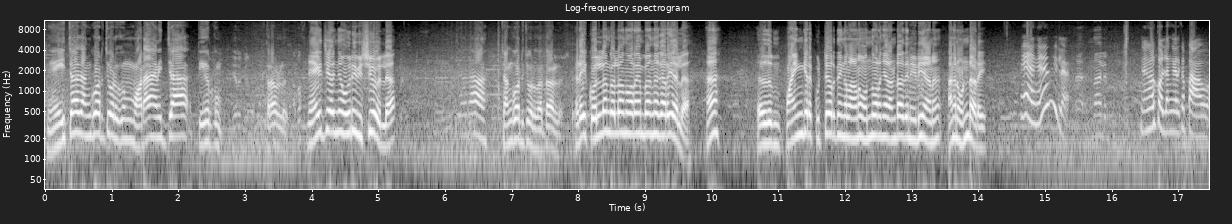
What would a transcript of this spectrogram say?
സ്നേഹിച്ചാ ചങ്ക് കുറച്ച് കൊടുക്കും. മൊട കാണിച്ചാ തീർക്കും. അത്രേ ഉള്ളു. സ്നേഹിച്ചു കഴിഞ്ഞാൽ ഒരു വിഷയവുമില്ല ചങ്ക് കുറച്ച് കൊടുക്കും. അത്രേ ഉള്ളു. എടേ കൊല്ലം കൊല്ലം എന്ന് പറയുമ്പോൾ നിങ്ങൾക്ക് അറിയാല്ല. ഏഹ് ഇത് ഭയങ്കര കുറ്റകൃത്യങ്ങളാണ്. ഒന്ന് പറഞ്ഞാൽ രണ്ടാമതിന് ഇടിയാണ്. അങ്ങനെ ഉണ്ടടേ ഏ അങ്ങനെയൊന്നുമില്ല. ഞങ്ങൾ കൊല്ലംകാരൊക്കെ പാവോ.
